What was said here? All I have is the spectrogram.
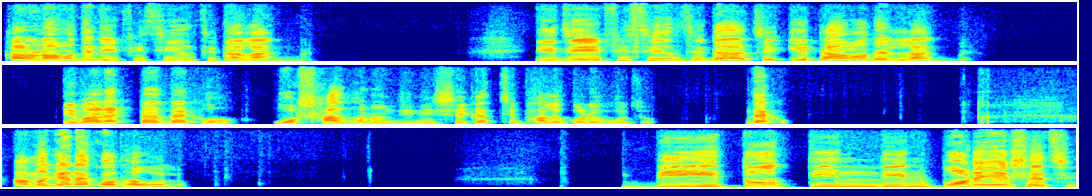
কারণ আমাদের এফিসিয়েন্সিটা লাগবে। এই যে এফিসিয়েন্সিটা আছে, এটা আমাদের লাগবে। এবার একটা দেখো, অসাধারণ জিনিস শেখাচ্ছি, ভালো করে বোঝো। দেখো আমাকে একটা কথা বলো। বি তো তিন দিন পরে এসেছে।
